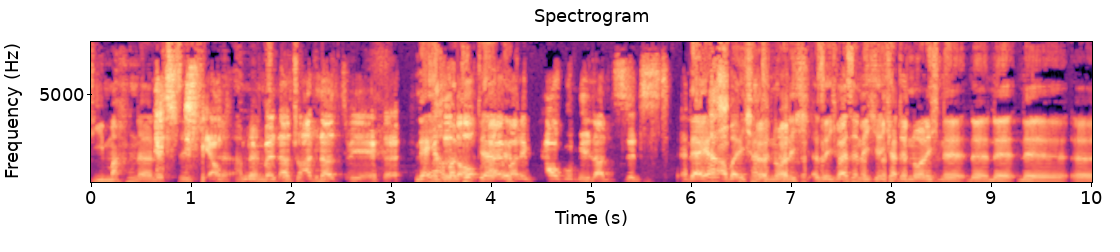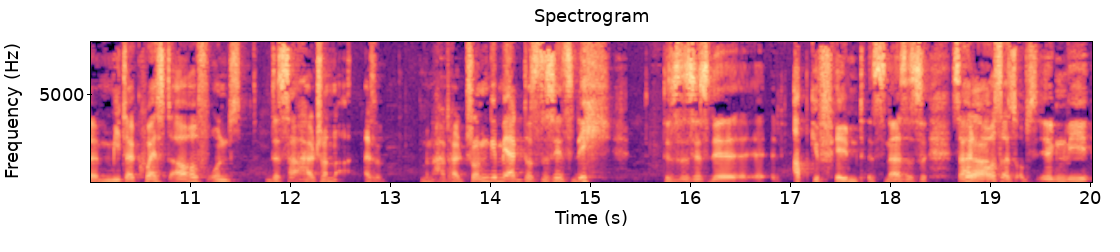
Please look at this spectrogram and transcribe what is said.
die machen da letztlich äh, haben schön, wenn das Job anders wäre. Naja, also aber guck, der einmal im Kaugummiland sitzt. Naja, aber ich hatte neulich, also ich weiß ja nicht, ich hatte neulich eine eine eine, eine äh, Mieter Quest auf und das sah halt schon, also man hat halt schon gemerkt, dass das jetzt nicht das ist jetzt eine äh, abgefilmt ist, ne? Es sah halt ja. aus, als ob es irgendwie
